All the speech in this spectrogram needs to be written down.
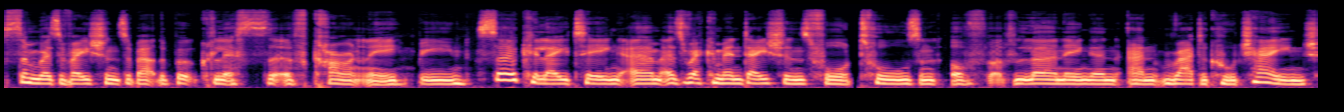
some reservations about the book lists that have currently been circulating um, as recommendations for tools of, of learning and, and radical change.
